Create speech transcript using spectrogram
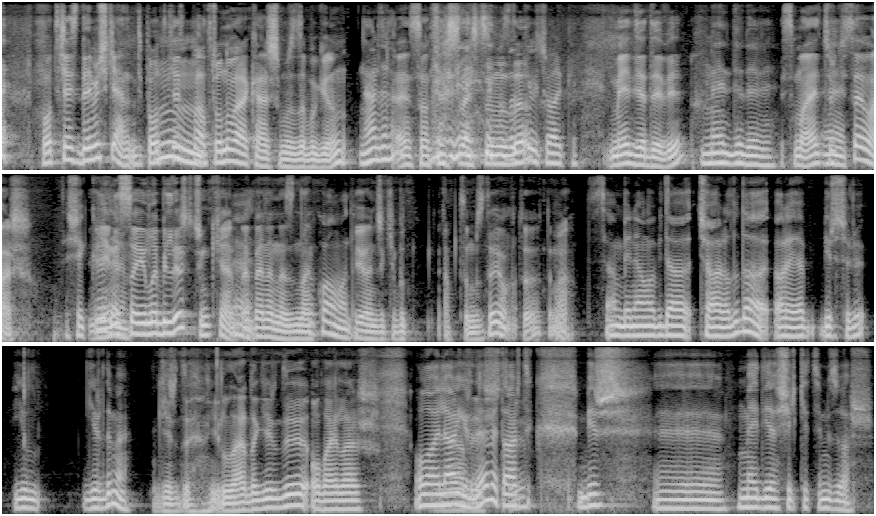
podcast demişken bir podcast Hmm. patronu var karşımızda bugün. Nerede lan? En son karşılaştığımızda medya devi Medya devi. İsmail Türküsev var. Teşekkür Yeni ederim. sayılabilir çünkü yani Evet. ben en azından Çok olmadı. bir önceki bu yaptığımızda yoktu değil mi? Sen beni ama bir daha çağıralı da araya bir sürü yıl girdi mi? Girdi. Yıllarda girdi. Olaylar Olaylar girdi. Evet değişti. artık bir e, medya şirketimiz var.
